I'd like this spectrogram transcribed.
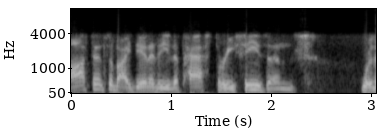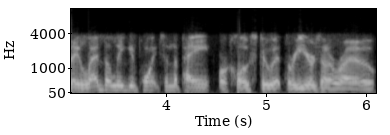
offensive identity the past three seasons, where they led the league in points in the paint or close to it three years in a row.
